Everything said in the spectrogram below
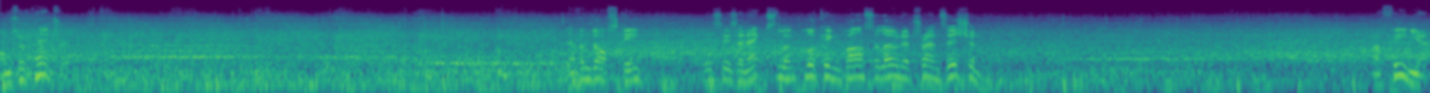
On to Pedri. Lewandowski. This is an excellent looking Barcelona transition. Raphinha.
